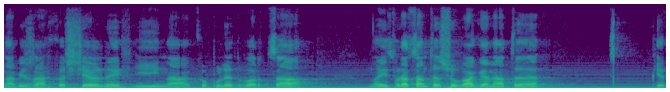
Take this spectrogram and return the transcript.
na wieżach kościelnych i na kopule dworca. No i zwracam też uwagę na te pier,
